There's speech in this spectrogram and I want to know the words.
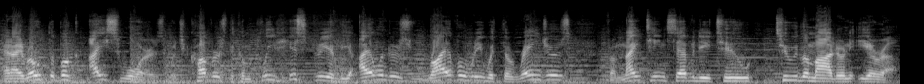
and I wrote the book Ice Wars, which covers the complete history of the Islanders' rivalry with the Rangers from 1972 to the modern era.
